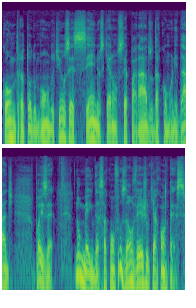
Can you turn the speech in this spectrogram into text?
contra todo mundo, tinha os essênios que eram separados da comunidade. Pois é, no meio dessa confusão, veja o que acontece.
